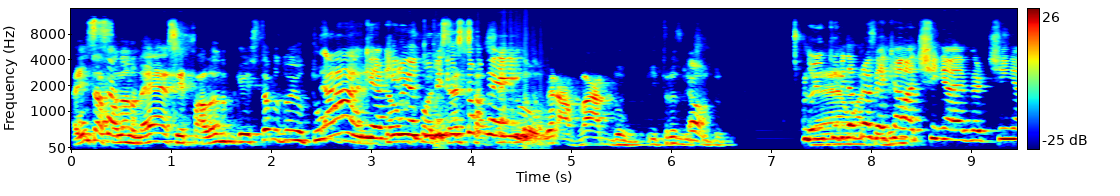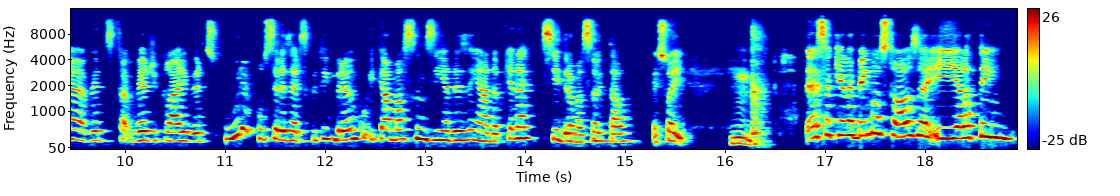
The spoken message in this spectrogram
A gente está falando nessa e falando porque estamos no YouTube. Ah, que aqui então no YouTube vocês estão tá vendo. Gravado e transmitido. no é, YouTube dá para ver que a latinha é verdinha, verde, verde clara e verde escura, com cerezeira escrito em branco e tem uma maçãzinha desenhada, porque né, cidra, maçã e tal. É isso aí. Hum. Essa aqui é bem gostosa e ela tem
